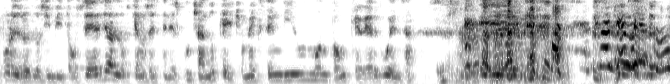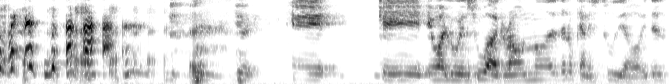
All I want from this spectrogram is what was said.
por eso los invito a ustedes y a los que nos estén escuchando, que de hecho me he extendido un montón, qué vergüenza. eh, que, que evalúen su background no desde lo que han estudiado y desde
